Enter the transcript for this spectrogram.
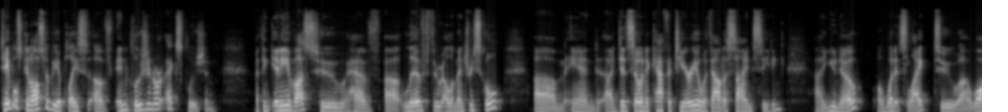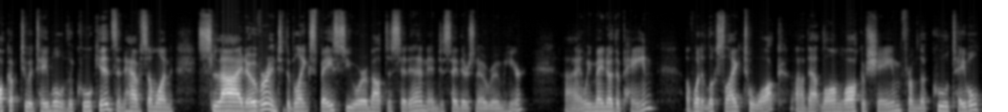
tables can also be a place of inclusion or exclusion. I think any of us who have uh, lived through elementary school um, and did so in a cafeteria without assigned seating uh, you know what it's like to uh, walk up to a table of the cool kids and have someone slide over into the blank space you were about to sit in and to say there's no room here. Uh, and we may know the pain of what it looks like to walk uh, that long walk of shame from the cool table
